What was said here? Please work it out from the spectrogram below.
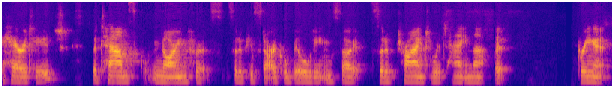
heritage. The town's known for its sort of historical buildings, so it's sort of trying to retain that, but bring it,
